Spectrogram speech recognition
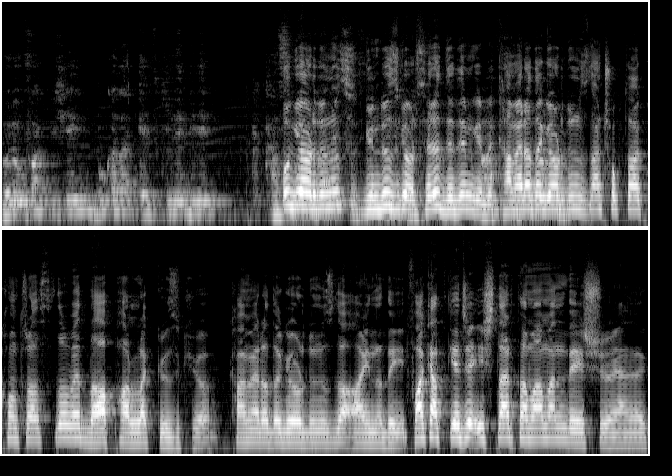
böyle ufak bir şeyin bu kadar etkili bir Bu gördüğünüz gündüz görseli dediğim gibi kamerada gördüğünüzden çok daha kontrastlı ve daha parlak gözüküyor. Kamerada gördüğünüzde aynı değil. Fakat gece işler tamamen değişiyor. Yani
